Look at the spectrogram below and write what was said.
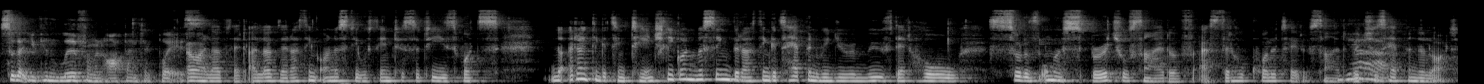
so that you can live from an authentic place. Oh, I love that. I love that. I think honesty, authenticity is what's. No, I don't think it's intentionally gone missing, but I think it's happened when you remove that whole sort of almost spiritual side of us, that whole qualitative side, which has happened a lot.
